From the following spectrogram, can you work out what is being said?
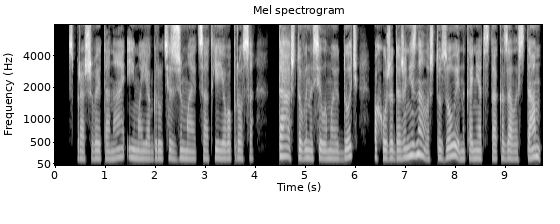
— спрашивает она, и моя грудь сжимается от ее вопроса. Та, что выносила мою дочь, похоже, даже не знала, что Зои наконец-то оказалась там,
